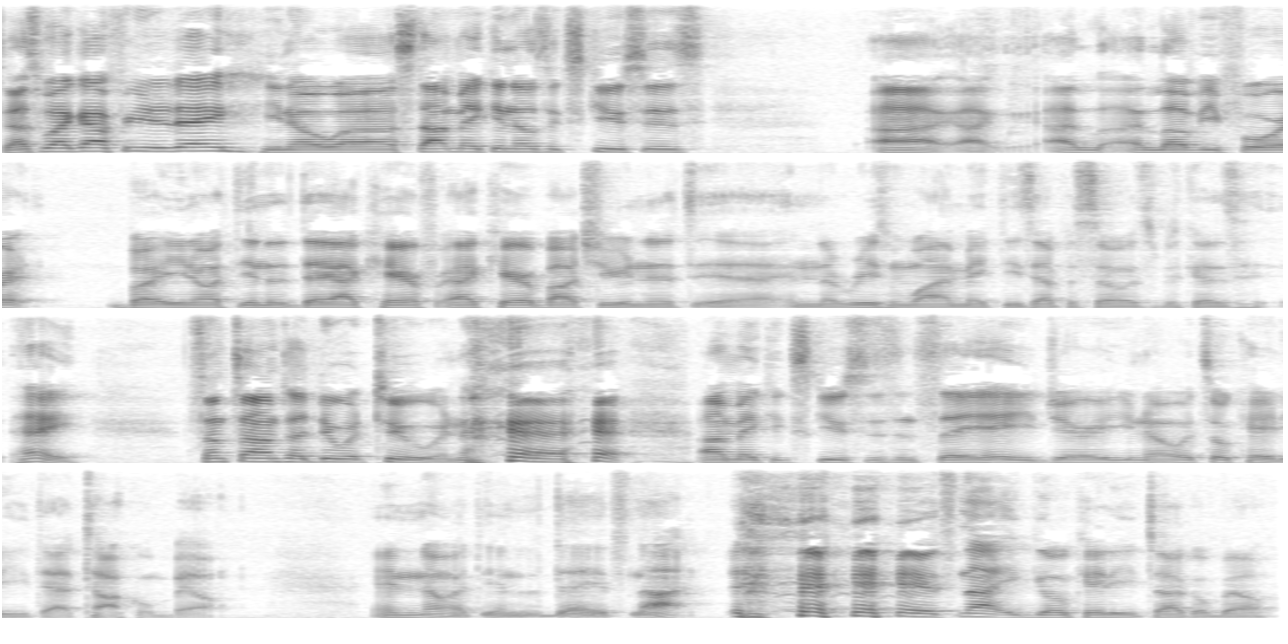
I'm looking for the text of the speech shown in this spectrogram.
So that's what I got for you today. You know, uh, stop making those excuses. Uh, I, I I love you for it but you know at the end of the day i care for i care about you and it's uh, and the reason why i make these episodes because hey sometimes i do it too and i make excuses and say hey jerry you know it's okay to eat that taco bell. And no at the end of the day it's not. It's not okay to eat taco bell.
